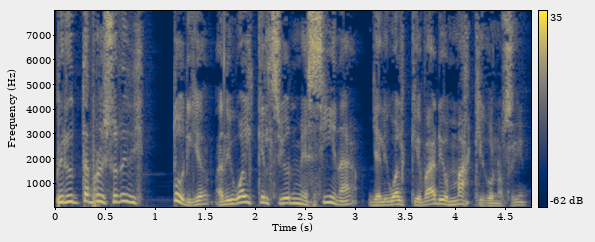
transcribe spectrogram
Pero esta profesora de historia, al igual que el señor Mesina, y al igual que varios más que conocí,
